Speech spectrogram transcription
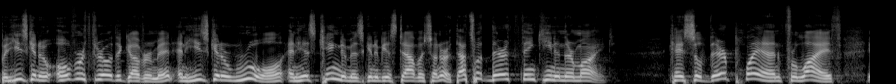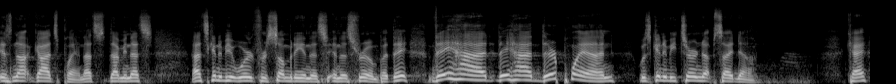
but he's going to overthrow the government and he's going to rule and his kingdom is going to be established on earth. That's what they're thinking in their mind. Okay, so their plan for life is not God's plan. That's I mean that's that's going to be a word for somebody in this in this room. But they they had they had their plan was going to be turned upside down. Okay?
